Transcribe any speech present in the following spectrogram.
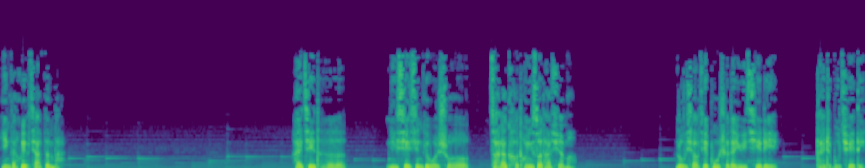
应该会有加分吧。”还记得你写信给我说咱俩考同一所大学吗？陆小姐不舍的语气里带着不确定。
